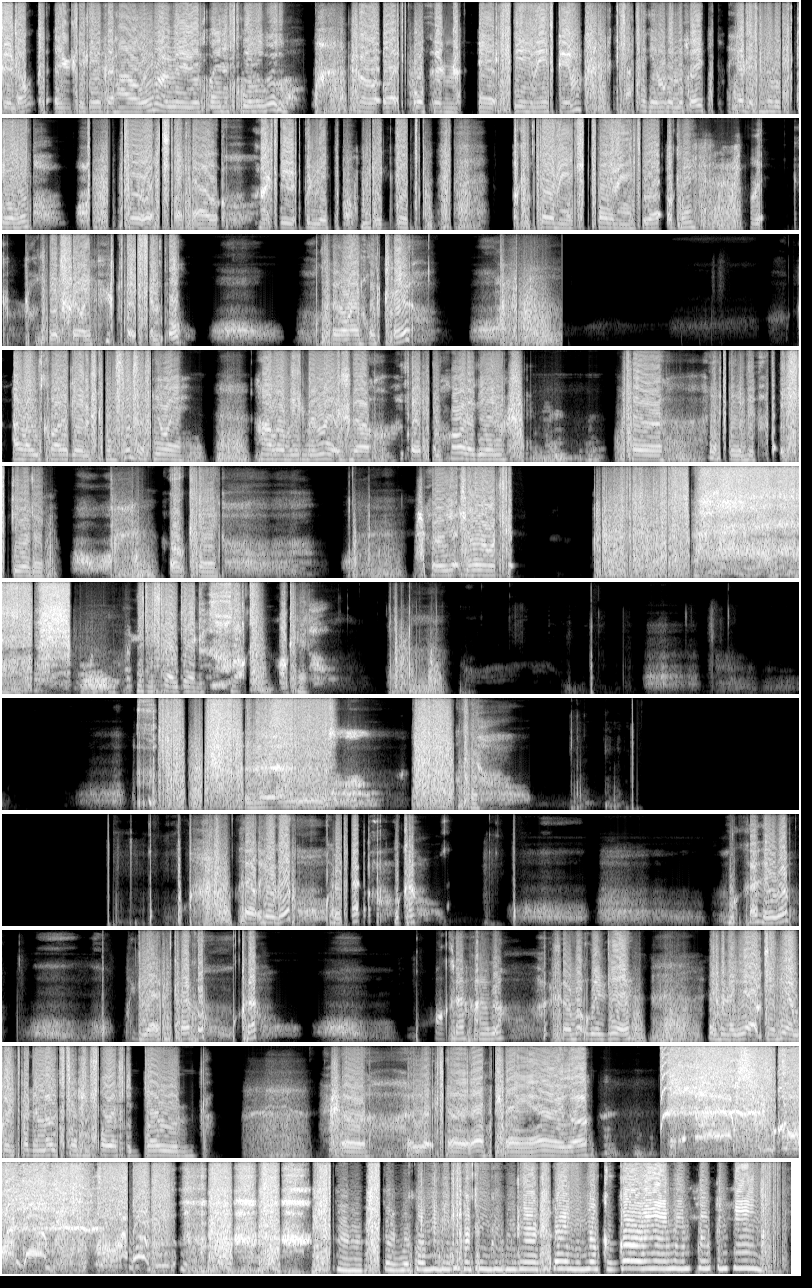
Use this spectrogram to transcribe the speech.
Tree Dunk, and today for Halloween we're going to be playing a scary game. So let's open uh, Scary Maze game. That's the game we're be playing. I heard it's really scary. So let's check it out. Actually, it's to be really good. Okay, play maze, play maze, yeah, okay. It's really quite simple. So level 2. I like horror And since it's nearly Halloween, as well play some horror games. So it's gonna be scary. Okay. So we get some little t- This is so good. Fuck. Okay. So here we go. Okay. Okay, here we go. Gotta be careful. Okay. Okay, here we go. So what we're gonna do is when I get up to here, I'm gonna turn the mouse to say down. So let's go this thing. There we go. Oh my god! Oh my god. Thank you.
